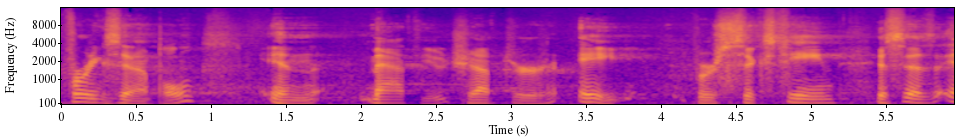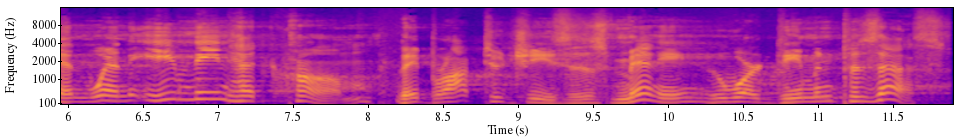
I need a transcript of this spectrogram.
For example, in Matthew chapter 8, verse 16, it says, And when evening had come, they brought to Jesus many who were demon possessed.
